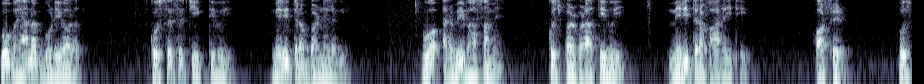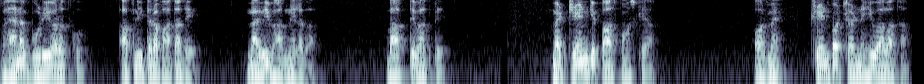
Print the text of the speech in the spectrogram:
वो भयानक बूढ़ी औरत गुस्से से चीखती हुई मेरी तरफ़ बढ़ने लगी। वो अरबी भाषा में कुछ बड़बड़ाती हुई मेरी तरफ़ आ रही थी और फिर उस भयानक बूढ़ी औरत को अपनी तरफ़ आता देख मैं भी भागने लगा। भागते भागते मैं ट्रेन के पास पहुँच गया और मैं ट्रेन पर चढ़ने ही वाला था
